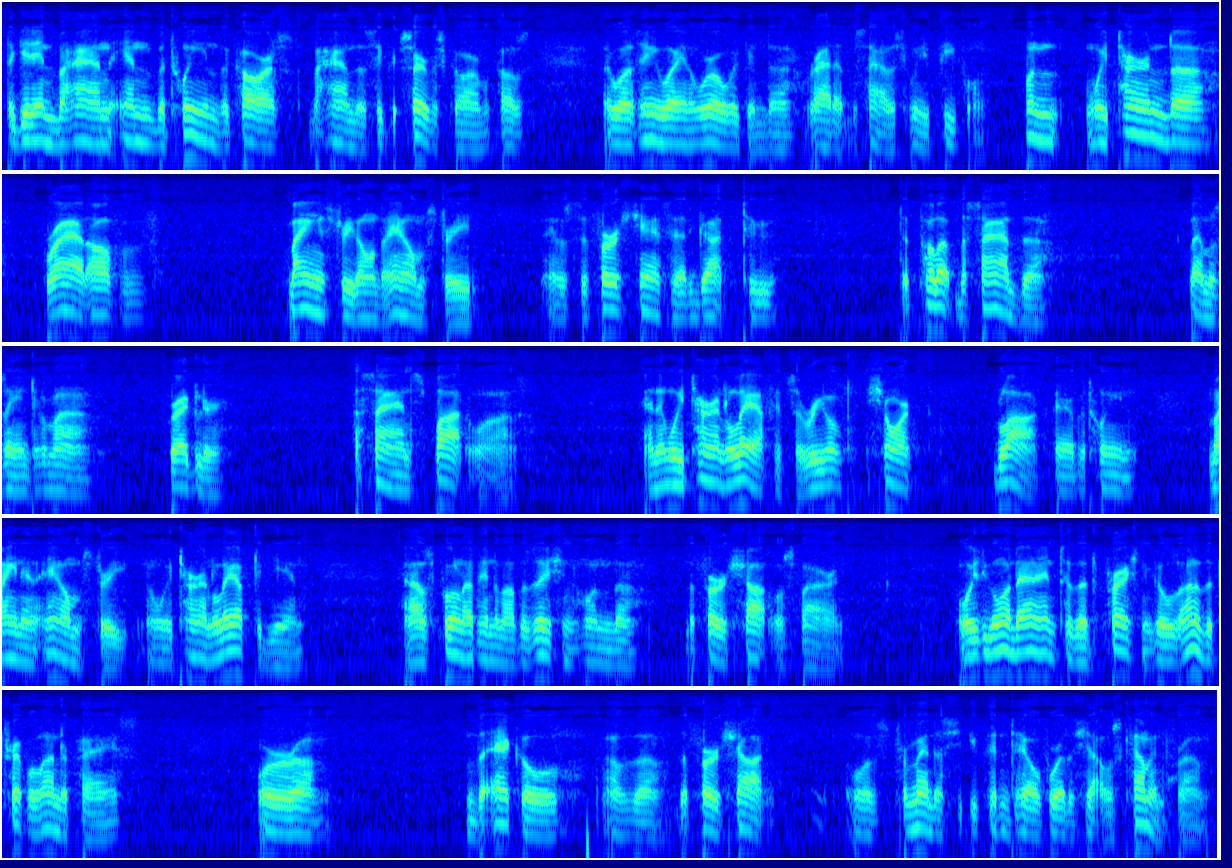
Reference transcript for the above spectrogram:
to get in behind, in between the cars behind the Secret Service car because there wasn't any way in the world we could uh, ride up beside so many people. When we turned uh, right off of Main Street onto Elm Street, it was the first chance I'd got to to pull up beside the limousine to my regular assigned spot was. And then we turned left. It's a real short block there between Main and Elm Street. And we turned left again. And I was pulling up into my position when the, the first shot was fired. We was going down into the depression that goes under the triple underpass where um, the echo of the, the first shot was tremendous. You couldn't tell where the shot was coming from.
